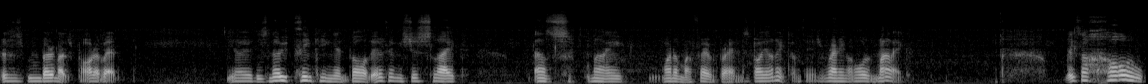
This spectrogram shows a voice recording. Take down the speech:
is very much part of it. You know, there's no thinking involved. Everything is just like, as my one of my favorite friends, Bionic, is running on automatic. There's a whole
